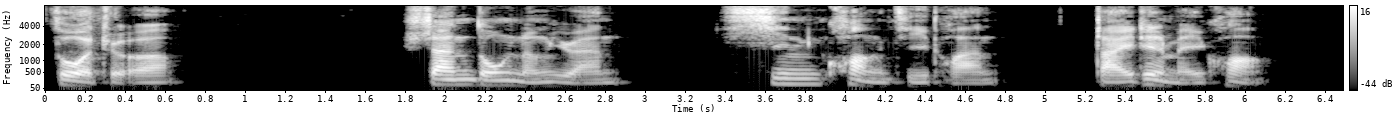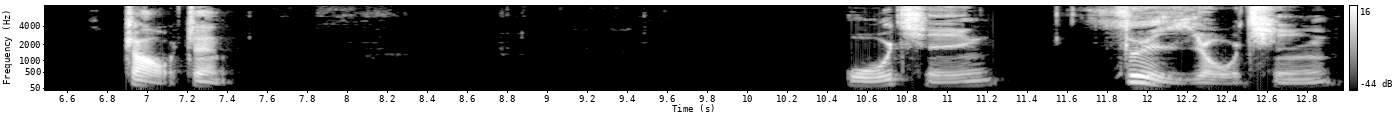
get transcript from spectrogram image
作者：山东能源新矿集团翟镇煤矿赵震。无情最有情。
